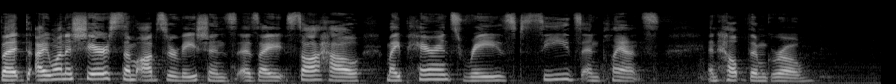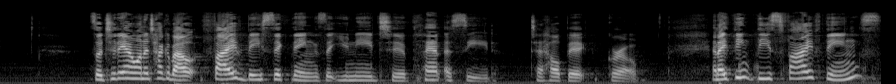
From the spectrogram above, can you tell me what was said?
But I want to share some observations as I saw how my parents raised seeds and plants and helped them grow. So today I want to talk about five basic things that you need to plant a seed to help it grow. And I think these five things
